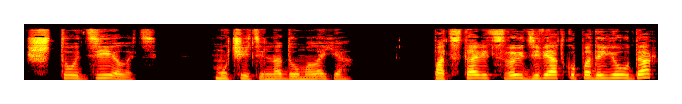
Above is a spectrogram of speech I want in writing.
«Что делать?» — мучительно думала я. «Подставить свою девятку под ее удар?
